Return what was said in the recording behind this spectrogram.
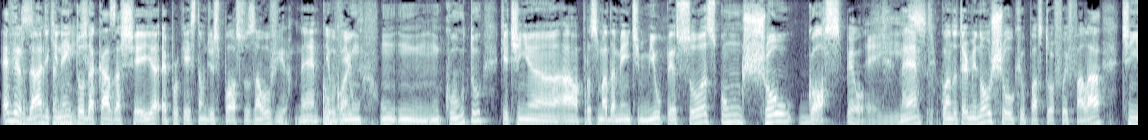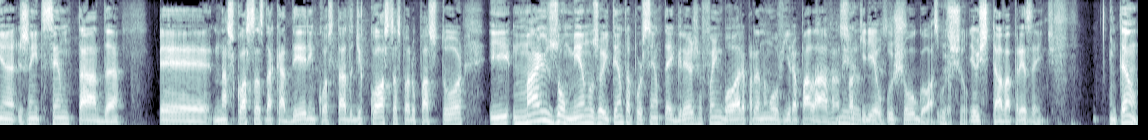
É verdade que nem toda casa cheia é porque estão dispostos a ouvir, né? Concordo. Eu vi um, um, um- culto que tinha aproximadamente mil pessoas com um show gospel, É né? isso. Quando terminou o show que o pastor foi falar, tinha gente sentada é, nas costas da cadeira, encostada de costas para o pastor, e mais ou menos 80% da igreja foi embora para não ouvir a palavra, só Meu queria Deus o show gospel. o show. Eu estava presente. Então,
